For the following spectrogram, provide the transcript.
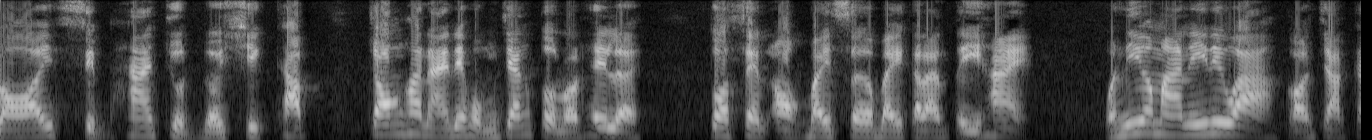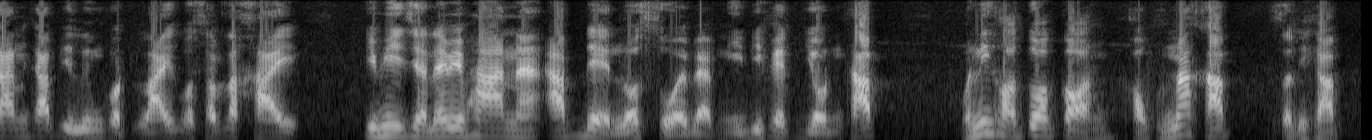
215 จุดโดยชิคครับจองขนาดเดี๋ยวผมแจ้งตรวจรถให้เลยตรวจเสร็จออกใบเซอร์ใบการันตีให้ วันนี้ประมาณนี้ดีกว่าก่อนจากกันครับอย่าลืมกดไลค์กดซับสไครต์พี่ๆจะได้ไม่พลาดนะอัปเดตรถสวยแบบนี้ที่เพชรยนต์ครับ วันนี้ขอตัวก่อนขอบคุณมากครับ สวัสดีครับ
